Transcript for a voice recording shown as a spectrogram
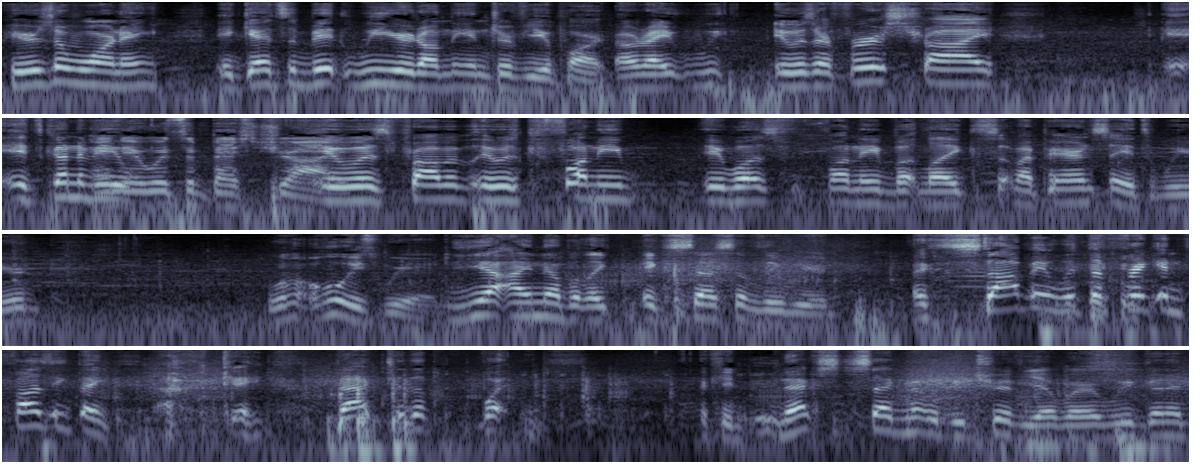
Here's a warning. It gets a bit weird on the interview part. All right. We. It was our first try. It's gonna be. and it was the best try. It was probably. It was funny. It was funny, but like so my parents say it's weird. We're always weird. Yeah, I know, but like excessively weird. Like, stop it with the freaking fuzzy thing. Okay, back to the what? Okay, next segment would be trivia, where we're gonna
